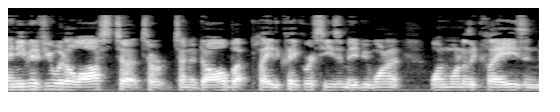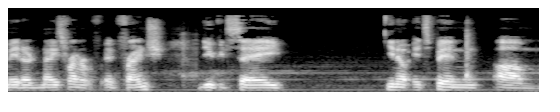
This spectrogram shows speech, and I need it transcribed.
and even if he would have lost to, to, to Nadal, but played the clay court season, maybe won a, won one of the clays and made a nice run at French, you could say, you know, it's been, um,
